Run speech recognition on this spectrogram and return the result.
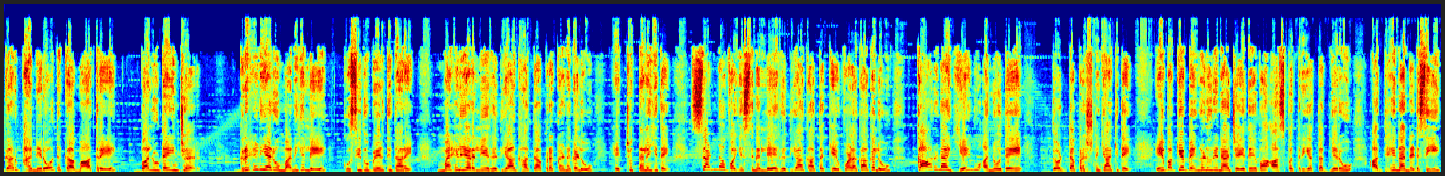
ಗರ್ಭ ನಿರೋಧಕ ಮಾತ್ರೆ ಬಲು ಡೇಂಜರ್. ಗೃಹಿಣಿಯರು ಮನೆಯಲ್ಲೇ ಕುಸಿದು ಬೀಳ್ತಿದ್ದಾರೆ. ಮಹಿಳೆಯರಲ್ಲಿ ಹೃದಯಾಘಾತ ಪ್ರಕರಣಗಳು ಹೆಚ್ಚುತ್ತಲೇ ಇದೆ. ಸಣ್ಣ ವಯಸ್ಸಿನಲ್ಲೇ ಹೃದಯಾಘಾತಕ್ಕೆ ಒಳಗಾಗಲು ಕಾರಣ ಏನು ಅನ್ನೋದೇ ದೊಡ್ಡ ಪ್ರಶ್ನೆಯಾಗಿದೆ. ಈ ಬಗ್ಗೆ ಬೆಂಗಳೂರಿನ ಜಯದೇವ ಆಸ್ಪತ್ರೆಯ ತಜ್ಞರು ಅಧ್ಯಯನ ನಡೆಸಿ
